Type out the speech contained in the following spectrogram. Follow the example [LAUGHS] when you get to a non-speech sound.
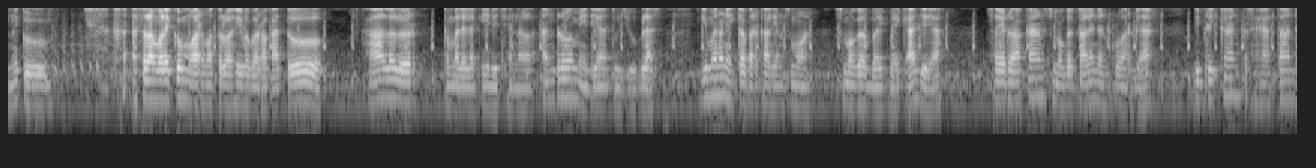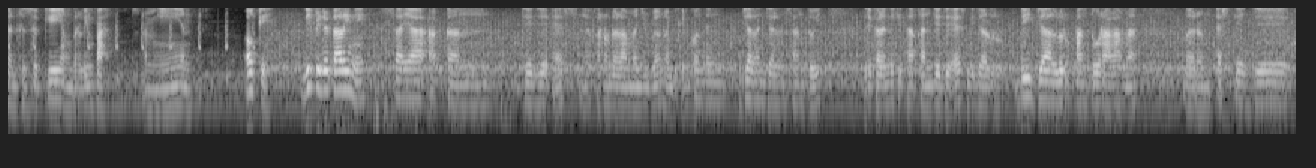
Assalamualaikum. [LAUGHS] Assalamualaikum warahmatullahi wabarakatuh. Halo lur. Kembali lagi di channel Andromedia 17 Gimana nih kabar kalian semua? Semoga baik-baik aja ya. Saya doakan semoga kalian dan keluarga Diberikan kesehatan dan rezeki yang berlimpah. Amin. Oke, di video kali ini saya akan JJS ya karena udah lama juga nggak bikin konten jalan-jalan santuy jadi kali ini kita akan JJS di jalur di jalur Pantura lama bareng STJ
